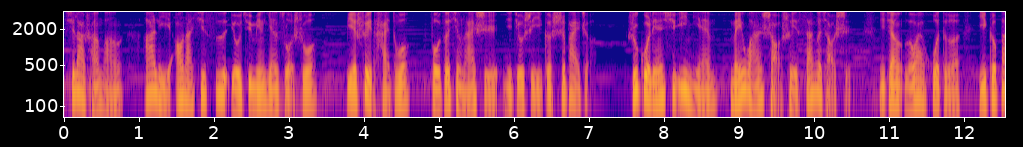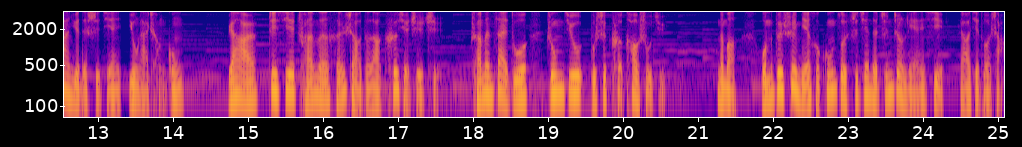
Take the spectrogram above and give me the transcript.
希腊船王阿里奥纳西斯有句名言所说：“别睡太多，否则醒来时你就是一个失败者。”如果连续一年每晚少睡三个小时，你将额外获得一个半月的时间用来成功。然而，这些传闻很少得到科学支持，传闻再多，终究不是可靠数据。那么，我们对睡眠和工作之间的真正联系了解多少？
